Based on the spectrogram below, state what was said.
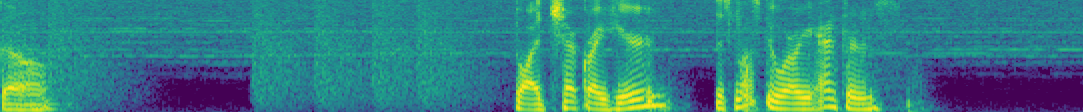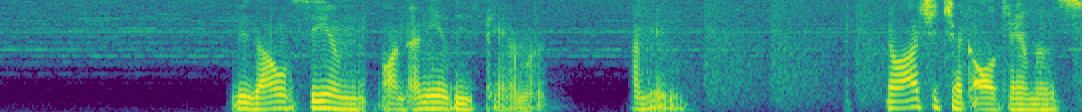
So... Do I check right here? This must be where he enters. Because I don't see him on any of these cameras. I mean... No, I should check all cameras.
